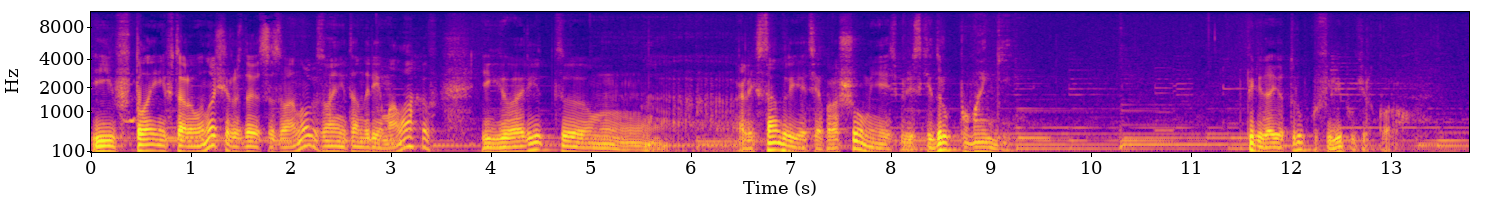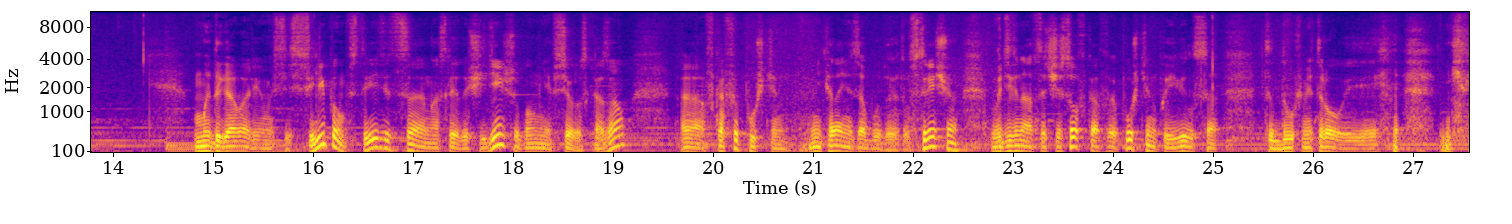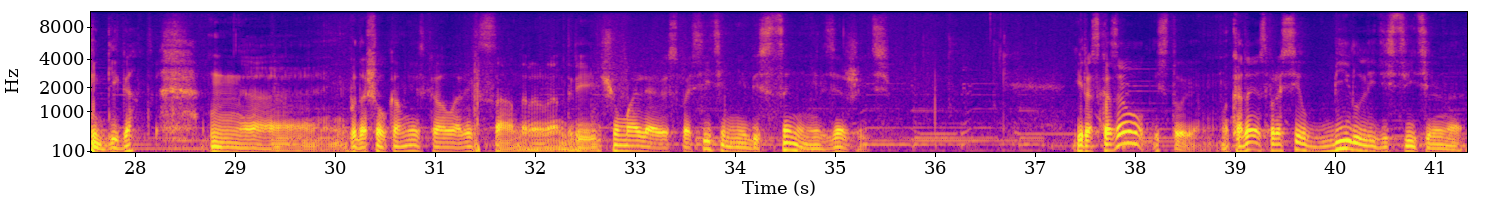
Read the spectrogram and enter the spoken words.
и в половине второго ночи раздается звонок, звонит Андрей Малахов и говорит, «Эм, Александр, я тебя прошу, у меня есть близкий друг, помоги. Передает трубку Филиппу Киркорову. мы договариваемся с Филиппом встретиться на следующий день, чтобы он мне все рассказал в кафе «Пушкин». Никогда не забуду эту встречу. В 12 часов в кафе «Пушкин» появился этот двухметровый гигант. Э, подошел ко мне и сказал, Александр Андреевич, умоляю, спасите, мне без сцены нельзя жить. И рассказал историю. Но когда я спросил, бил ли действительно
